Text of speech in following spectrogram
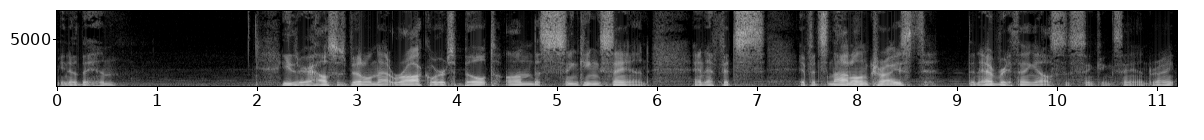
You know the hymn? Either your house is built on that rock or it's built on the sinking sand. And if it's if it's not on Christ, then everything else is sinking sand, right?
